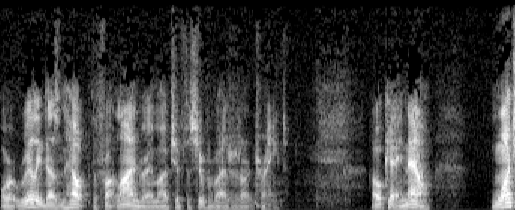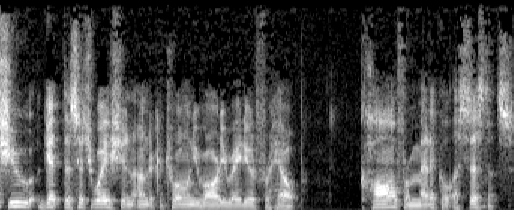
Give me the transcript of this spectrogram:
or it really doesn't help the front line very much if the supervisors aren't trained. Okay, now, once you get the situation under control and you've already radioed for help, call for medical assistance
